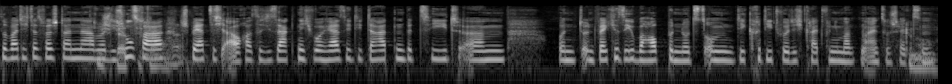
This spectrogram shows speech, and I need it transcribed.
soweit ich das verstanden habe. Die Die, sperrt sich Schufa dann, ja. sperrt sich auch, also die sagt nicht, woher sie die Daten bezieht ähm, und, und welche sie überhaupt benutzt, um die Kreditwürdigkeit von jemandem einzuschätzen.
